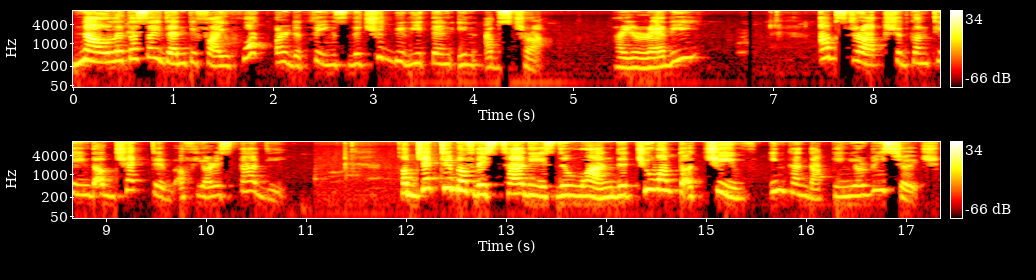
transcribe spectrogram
Now, let us identify what are the things that should be written in abstract. Are you ready? Abstract should contain the objective of your study. Objective of the study is the one that you want to achieve in conducting your research.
